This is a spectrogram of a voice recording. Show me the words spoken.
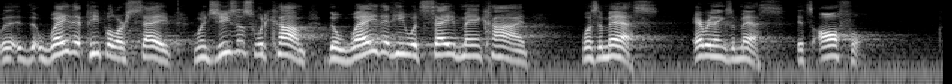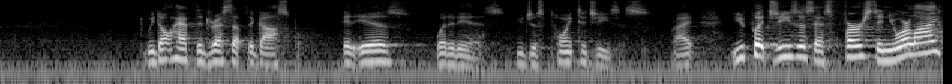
The way that people are saved, when Jesus would come, the way that he would save mankind was a mess. Everything's a mess. It's awful. We don't have to dress up the gospel. It is what it is. You just point to Jesus, right? You put Jesus as first in your life,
